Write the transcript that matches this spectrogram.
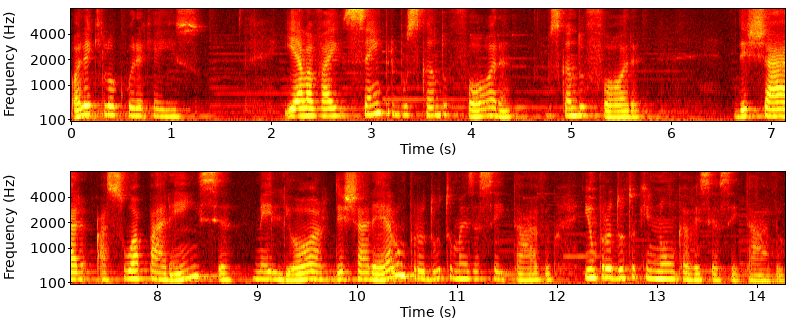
Olha que loucura que é isso. E ela vai sempre buscando fora, buscando fora deixar a sua aparência melhor, deixar ela um produto mais aceitável e um produto que nunca vai ser aceitável,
